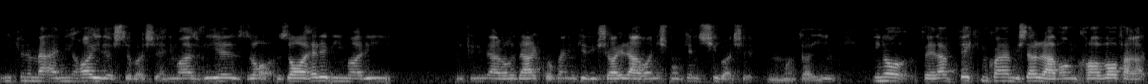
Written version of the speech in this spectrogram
می‌تونه معنی هایی داشته باشه. یعنی ما از روی ظاهر بیماری می‌تونیم در واقع درک بکنیم که ریشه های روانیش ممکنه چی باشه. این اینو فعلا فکر می‌کنم بیشتر روانکاوا فقط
